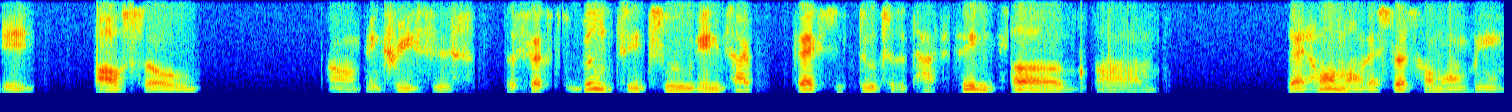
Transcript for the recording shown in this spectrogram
it also um, increases the susceptibility to any type of infection due to the toxicity of um, that hormone, that stress hormone being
